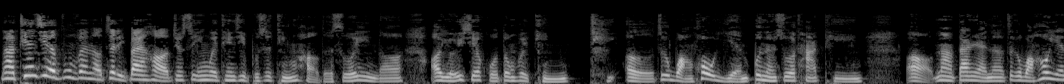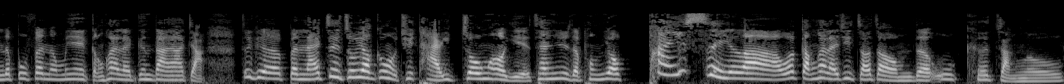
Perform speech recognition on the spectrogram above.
那天气的部分呢？这礼拜哈，就是因为天气不是挺好的，所以呢，哦，有一些活动会停停，呃，这个往后延，不能说它停。哦，那当然呢，这个往后延的部分呢，我们也赶快来跟大家讲。这个本来这周要跟我去台中哦野餐日的朋友，拍谁了？我赶快来去找找我们的吴科长喽。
